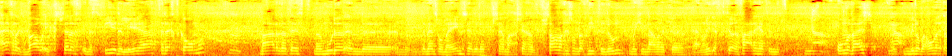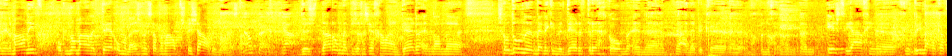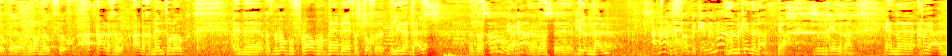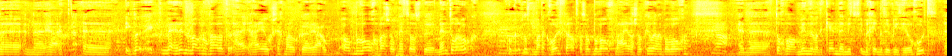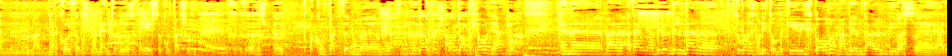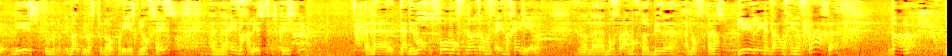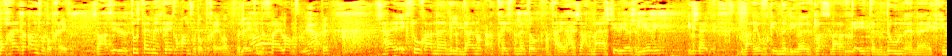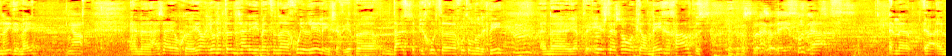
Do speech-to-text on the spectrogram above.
Eigenlijk wou ik zelf in het vierde leerjaar terechtkomen. Maar dat heeft mijn moeder en de, en de mensen om me heen ze hebben dat, zeg maar, gezegd dat het verstandig is om dat niet te doen. Omdat je namelijk eh, ja, nog niet echt veel ervaring hebt in het Ja. onderwijs. Ja. Het middelbaar onderwijs. En helemaal niet op normaal ter onderwijs. Want ik zat normaal op speciaal onderwijs. Oké, ja. Dus daarom hebben ze gezegd, gaan we naar het derde. En dan, eh, zodoende ben ik in het derde terechtgekomen. En eh, ja, dan heb ik nog, nog een, een eerste jaar ging, ging prima. Ik had ook onder andere ook veel aardige, aardige mentor ook. En wat me ook vooral mag bijblijven was toch eh, de leraar Duits. Dat was, eh, Oh, ja. dat was eh, Willem Duin. Aha, dat is wel een bekende Dat is naam. een bekende naam, ja. Dat is een bekende naam. En, eh, ja, en, eh, en eh, ja, ik, ik herinner me ook nog wel dat hij, hij ook, zeg maar, ook, ja, ook, ook bewogen was, ook net zoals de mentor ook. Ook zoals Mark Hooiveld was ook bewogen, maar hij was ook heel erg bewogen. Ja. En toch wel minder, want ik kende hem niet, in het begin natuurlijk niet heel goed. En maar Mark Hooiveld was mijn mentor, Ja. dat was mijn eerste contact. contact? Contactpersoon, Contactpersoon, ja, klopt. En, eh, maar uiteindelijk, ja, Willem, Willem Duin, toen was ik nog niet tot bekering gekomen. Maar Willem Duin, die was, ja, die, die is toen, die was toen ook, maar die is nu nog steeds. Een eh, evangelist, dus christelijk. En eh, ja, die mocht, op school mocht hij nooit over het evangelie hebben. En dan eh, mocht hij mocht nooit bidden. Hij mocht, en als leerlingen daarom gingen vragen, dan mocht hij daar antwoord op geven. Dus dan had hij de toestemming gekregen om antwoord op te geven. Want we leven in een Oh, vrij land, ja. snap je? Dus hij, ik vroeg aan Willem Duin ook aan het gegeven moment ook, want hij, hij zag bij mij een serieuze leerling. Ik zei, er waren heel veel kinderen die in de klas die waren aan het keten en doen en ik ging er niet in mee. Ja. En eh, hij zei ook, ja, Jonathan, zei je bent een eh, goede leerling. Zegt. Je hebt, Duits heb je goed, goed onder de knie. En eh, je hebt de eerste SO heb je al 9 gehaald. Dus, dus Nou, is, dat deed je goed? Ja. En, ja, en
